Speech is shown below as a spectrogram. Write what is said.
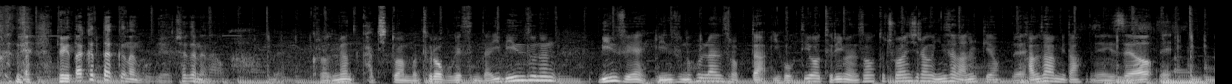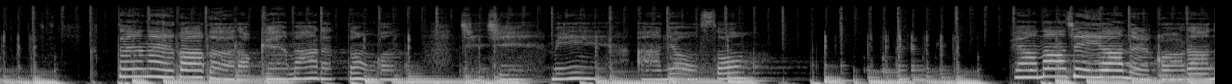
네. 되게 따끈따끈한 곡이에요. 최근에 나온. 아, 그러면 같이 또 한번 들어보겠습니다. 이 민수는 민수의 민수는 혼란스럽다 이 곡 띄워드리면서 또 주한 씨랑은 인사 나눌게요. 네. 감사합니다. 안녕히 계세요. 네. 그때 내가 그렇게 말했던 건 진심이 아니었어. 변하지 않을 거란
